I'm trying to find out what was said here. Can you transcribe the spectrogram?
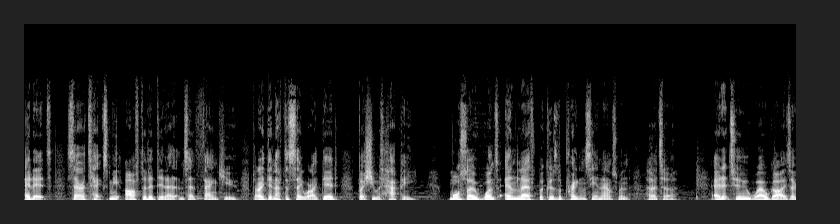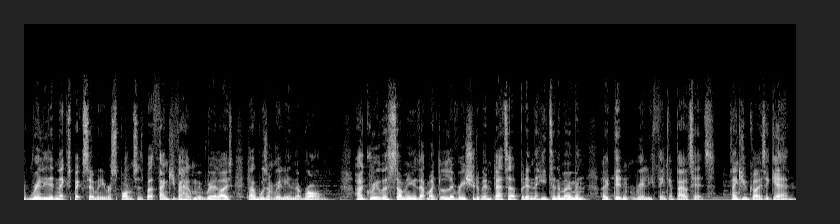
Edit. Sarah texted me after the dinner and said thank you, that I didn't have to say what I did, but she was happy. More so once N left because the pregnancy announcement hurt her. Edit 2, well guys, I really didn't expect so many responses, but thank you for helping me realise that I wasn't really in the wrong. I agree with some of you that my delivery should have been better, but in the heat of the moment, I didn't really think about it. Thank you guys again.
